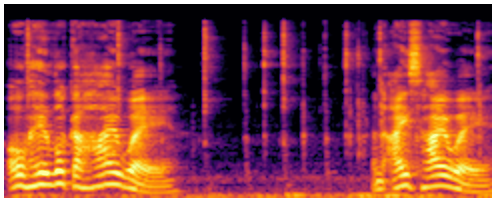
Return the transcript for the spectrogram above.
Oh, hey, look, a highway. An ice highway.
